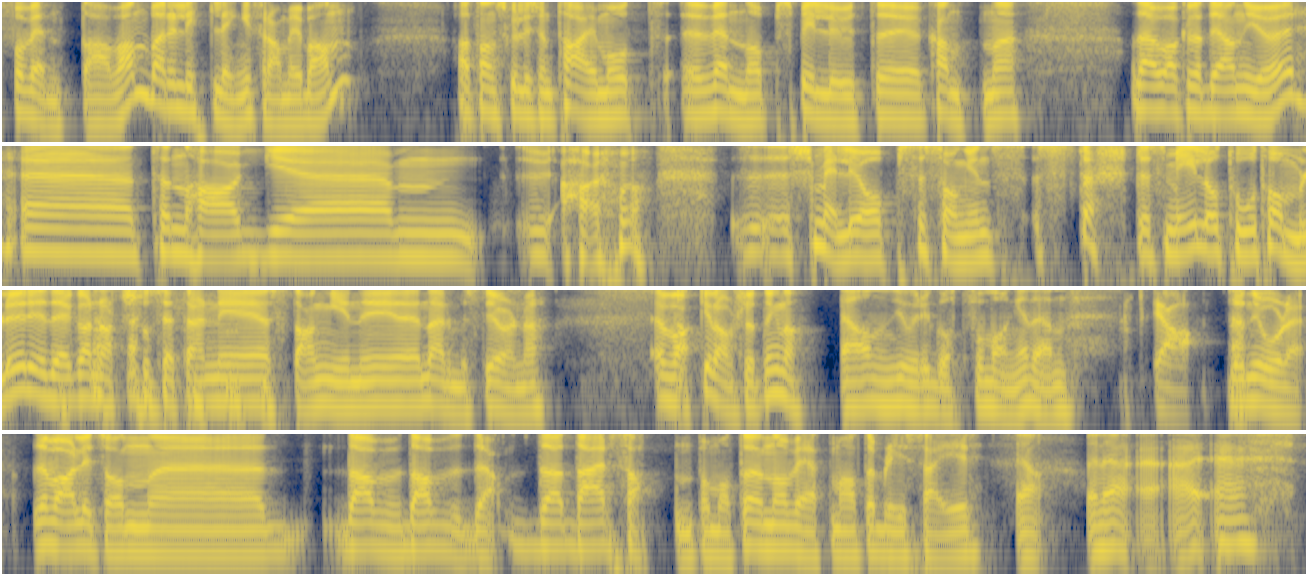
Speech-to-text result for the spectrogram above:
forventa av han, bare litt lenger fram i banen. At han skulle liksom ta imot, vende opp, spille ut eh, kantene. Og Det er jo akkurat det han gjør. Eh, Ten Hag eh, har jo, smeller jo opp sesongens største smil og to tomler idet Garnaccio setter den i stang inn i nærmeste hjørne. En vakker avslutning, da. Ja, han gjorde godt for mange, den. Ja, den gjorde det. Det var litt sånn eh, da, da, ja, da, Der satt den, på en måte. Nå vet man at det blir seier. Ja, men jeg, jeg, jeg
